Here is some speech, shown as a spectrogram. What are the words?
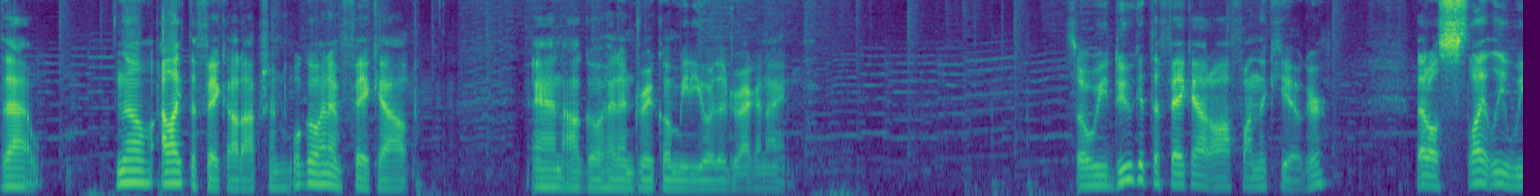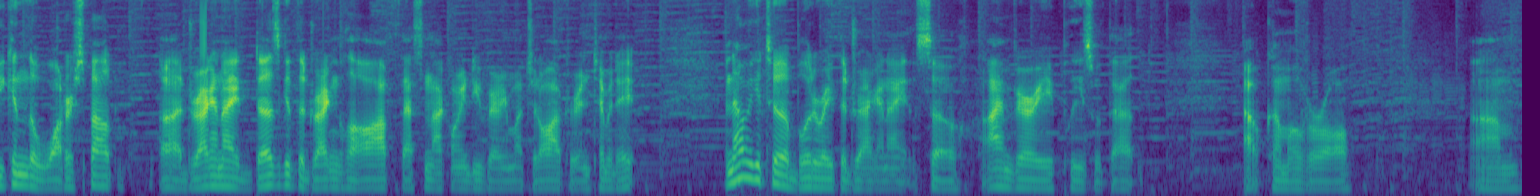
That No, I like the fake out option. We'll go ahead and fake out. And I'll go ahead and Draco Meteor the Dragonite. So we do get the fake out off on the Kyogre. That'll slightly weaken the Water Spout. Uh, Dragonite does get the Dragon Claw off. That's not going to do very much at all after Intimidate. And now we get to obliterate the Dragonite, so I'm very pleased with that outcome overall. Um,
